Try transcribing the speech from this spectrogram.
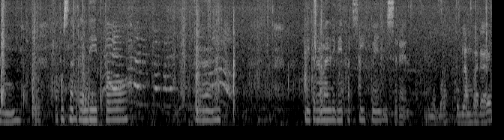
Um, tapos na rin dito. Um, dito naman lilipat si Kuya Israel. Tuglamba dari.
